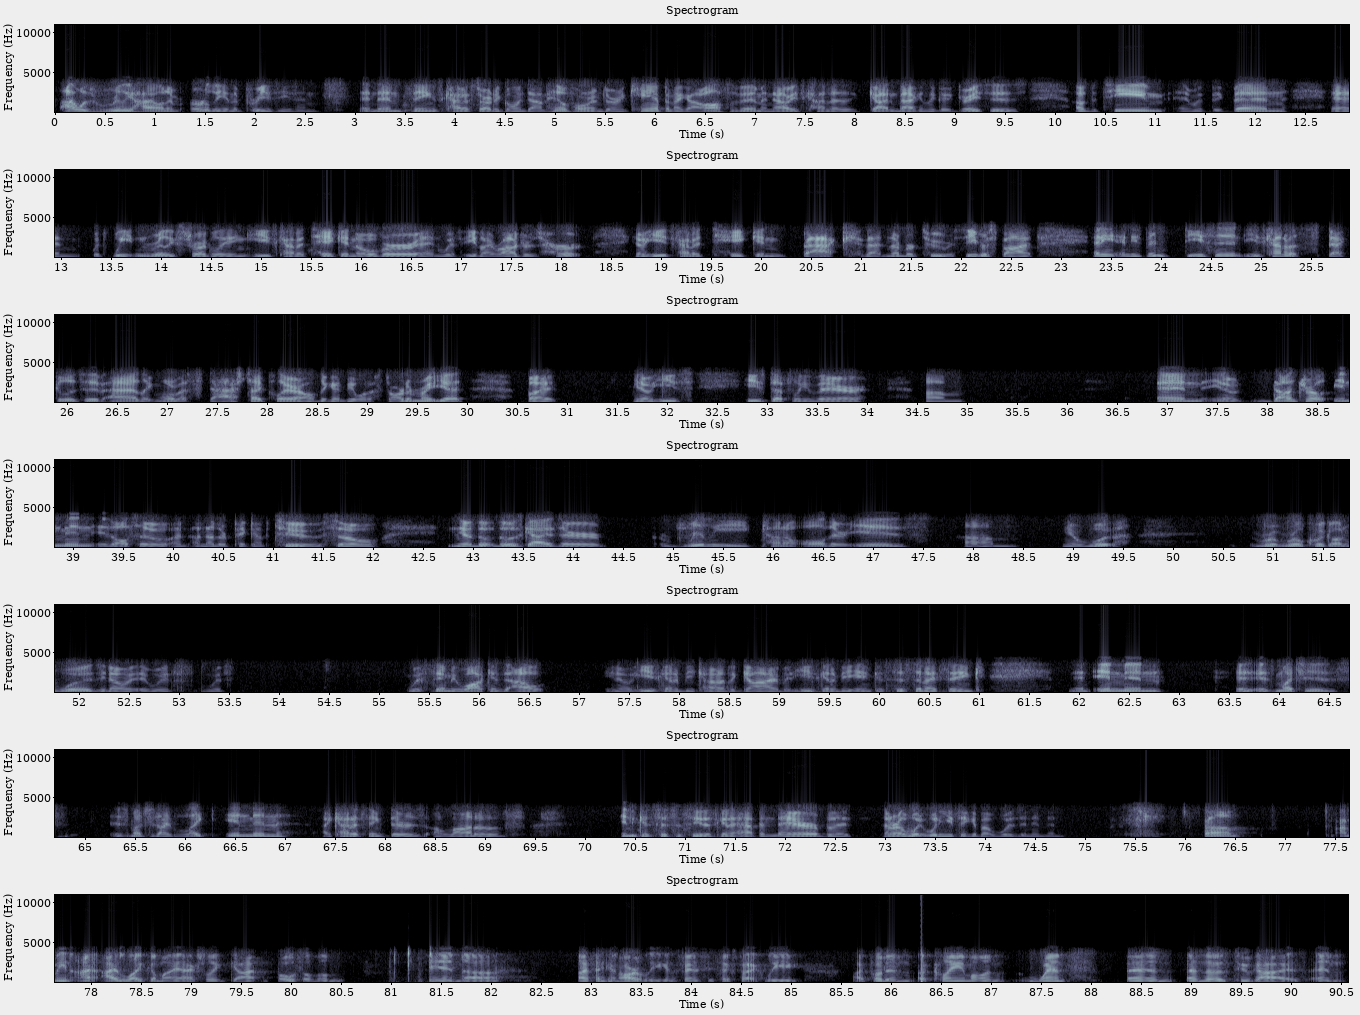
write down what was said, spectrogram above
I was really high on him early in the preseason and then things kind of started going downhill for him during camp and I got off of him and now he's kind of gotten back in the good graces of the team and with Big Ben and with Wheaton really struggling he's kind of taken over and with Eli Rogers hurt you know he's kind of taken back that number 2 receiver spot and he and he's been decent. He's kind of a speculative ad, like more of a stash type player. I don't think I'd be able to start him right yet, but you know he's he's definitely there. Um, and you know Dontrelle Inman is also an, another pickup too. So you know th- those guys are really kind of all there is. Um, you know what real, quick on Woods, you know, it, with with with Sammy Watkins out, you know, he's going to be kind of the guy, but he's going to be inconsistent, I think. And Inman, as, much as as much as I like Inman, I kind of think there's a lot of inconsistency that's going to happen there. But I don't know. What what do you think about Woods and Inman? Um, I mean, I I like them. I actually got both of them in uh I think in our league, in the fantasy six pack league, I put in a claim on Wentz and and those two guys and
